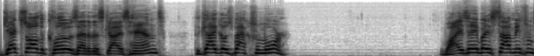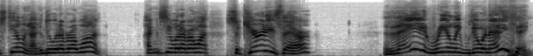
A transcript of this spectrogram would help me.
Gets all the clothes out of this guy's hand. The guy goes back for more. Why is anybody stopping me from stealing? I can do whatever I want. I can see whatever I want. Security's there. They ain't really doing anything.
